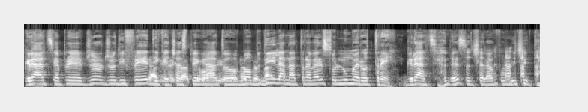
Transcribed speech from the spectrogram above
Grazie a Giorgio Di Freddi che ci ha spiegato Bob Dylan attraverso il numero 3. Grazie, adesso c'è la pubblicità.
